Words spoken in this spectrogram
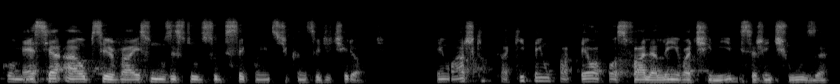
comece a observar isso nos estudos subsequentes de câncer de tireoide. Eu acho que aqui tem um papel após falha lenvatinib, se a gente usa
